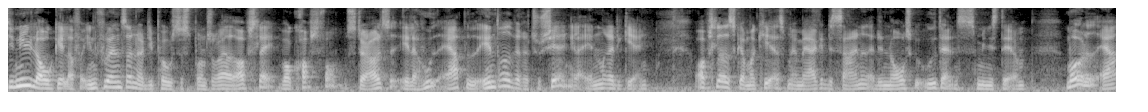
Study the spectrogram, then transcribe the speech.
De nye lov gælder for influencer, når de poster sponsorerede opslag, hvor kropsform, størrelse eller hud er blevet ændret ved retuschering eller anden redigering. Opslaget skal markeres med mærke designet af det norske uddannelsesministerium. Målet er,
